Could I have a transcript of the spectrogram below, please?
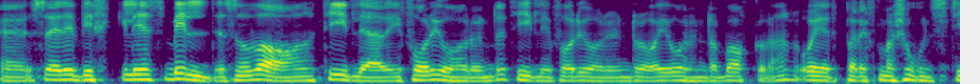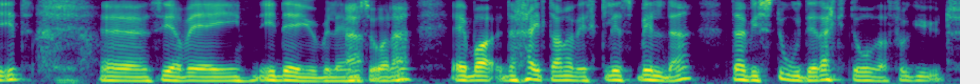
så er det virkelighetsbildet som var tidligere i forrige århundre, tidlig i forrige århundre og i århundre bakover, og er på reformasjonstid, eh, siden vi er i, i det jubileumsåret, er det helt annet virkelighetsbilde, der vi sto direkte overfor Gud,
